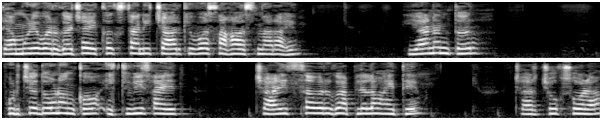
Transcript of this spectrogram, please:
त्यामुळे वर्गाच्या एकक स्थानी चार किंवा सहा असणार आहे. यानंतर पुढचे दोन अंक एकवीस आहेत. चाळीसचा वर्ग आपल्याला माहिती आहे. चार चोक सोळा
